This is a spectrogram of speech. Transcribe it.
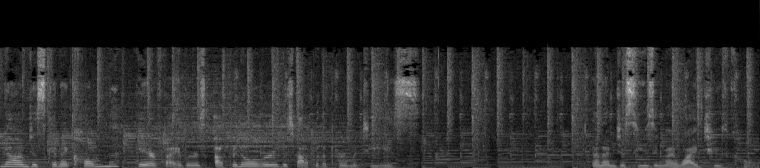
Now I'm just going to comb the hair fibers up and over the top of the permatease. And I'm just using my wide tooth comb.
